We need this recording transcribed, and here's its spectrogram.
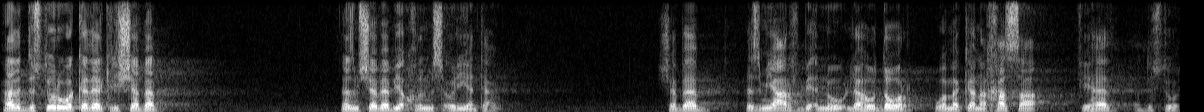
هذا الدستور هو كذلك للشباب. لازم الشباب يأخذ المسؤولية نتاعو. شباب لازم يعرف بأنه له دور ومكانة خاصة في هذا الدستور.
